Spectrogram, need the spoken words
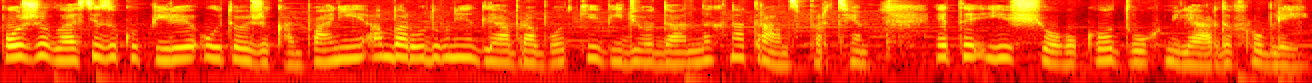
Позже власти закупили у той же компании оборудование для обработки видеоданных на транспорте. Это еще около 2 миллиардов рублей.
